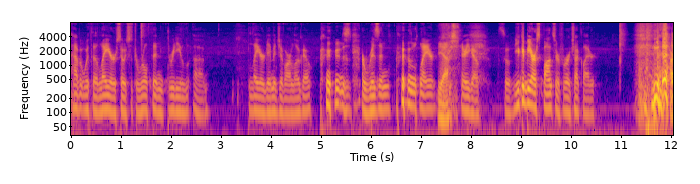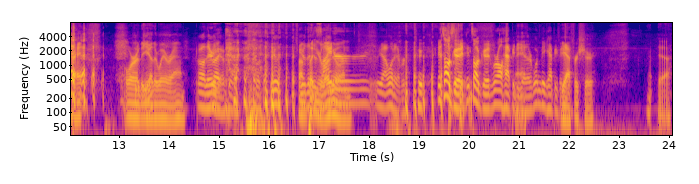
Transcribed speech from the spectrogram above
have it with a layer, so it's just a real thin 3D uh, layered image of our logo, Just a risen layer. Yeah. there you go. So you could be our sponsor for a chuck glider. All right. Or the other way around. Oh, there Right. you go. Yeah. Well, you're, If I'm you're the putting your logo designer. Yeah, whatever. it's all good. It's all good. We're all happy together. One big happy family. Yeah, for sure. Yeah.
